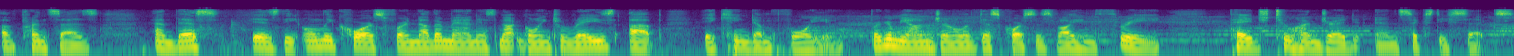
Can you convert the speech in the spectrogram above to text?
of princes, and this is the only course, for another man is not going to raise up a kingdom for you. Brigham Young, Journal of Discourses, Volume 3, page 266.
